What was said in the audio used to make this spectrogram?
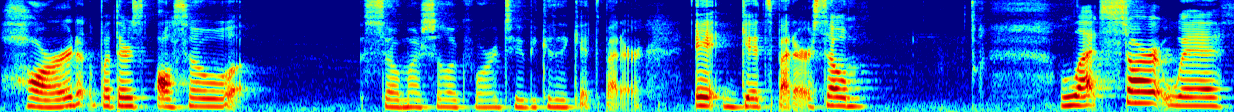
hard, but there's also so much to look forward to because it gets better. It gets better. So let's start with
